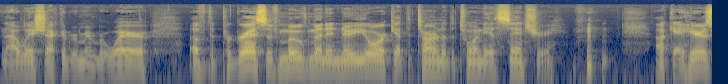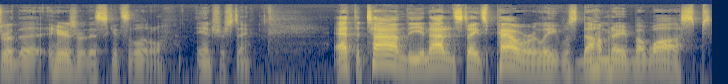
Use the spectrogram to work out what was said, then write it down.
and i wish i could remember where of the progressive movement in new york at the turn of the 20th century okay here's where the here's where this gets a little interesting At the time, the United States power elite was dominated by wasps.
